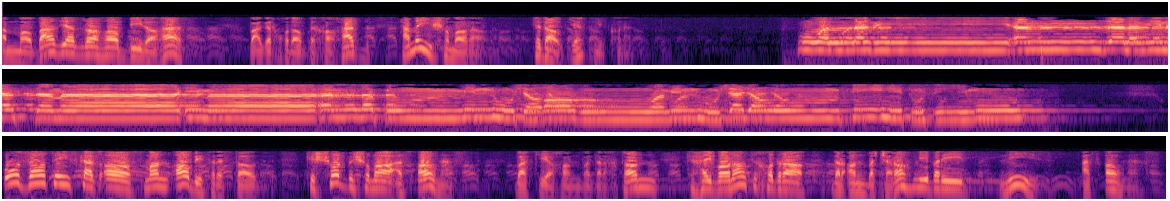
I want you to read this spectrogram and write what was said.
اما بعضی از راهها بیراه است و اگر خدا بخواهد همه شما را هدایت می کند هو الذي انزل من السماء ماء لكم منه شراب ومنه شجر فيه تسيمون او ذات است که از آسمان آبی فرستاد که شرب شما از آن است. و گیاهان و درختان که حیوانات خود را در آن به چراه می‌برید نیز از آن است.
